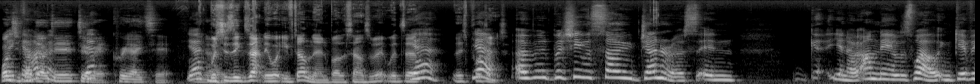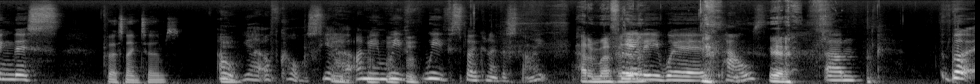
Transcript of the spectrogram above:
Once make you've it had the idea, do Yeah. it, create it. Yeah. you know. Which is exactly what you've done then, by the sounds of it, with the, yeah, this project. Yeah, uh, but- but she was so generous in, you know, and Neil as well in giving this. first name terms. Oh mm. yeah, of course. Yeah, mm. I mean mm, we've we've spoken over Skype. Had them right for dinner. Clearly we're pals. Yeah. Um, But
